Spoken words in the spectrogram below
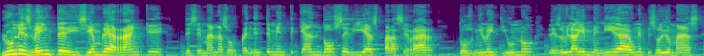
Lunes 20 de diciembre, arranque de semana. Sorprendentemente quedan 12 días para cerrar 2021. Les doy la bienvenida a un episodio más,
